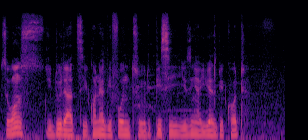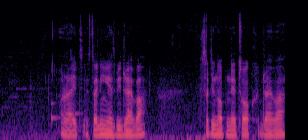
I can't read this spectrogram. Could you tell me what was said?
So once you do that, you connect the phone to the PC using your USB cord Alright, installing USB driver setting up network driver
